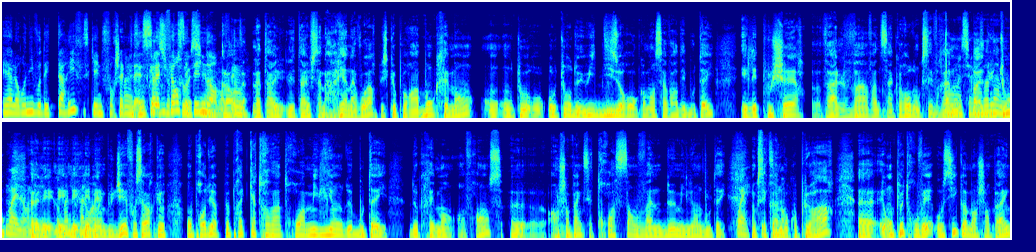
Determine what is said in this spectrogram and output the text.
Et alors, au niveau des tarifs, est-ce qu'il y a une fourchette Ouais, Est-ce que la différence est énorme en Alors, fait? la- la tarif- les tarifs, ça n'a rien à voir, puisque pour un bon crément, on, on tourne autour de 8-10 euros, on commence à avoir des bouteilles, et les plus chères euh, valent 20-25 euros, donc c'est vraiment c'est pas du tout Ouais, non, euh, les, quand les- même les- très les loin, mêmes ouais. budgets. Il faut savoir que on produit à peu près 83 millions de bouteilles de crément en France. Euh, en Champagne, c'est 322 millions de bouteilles. Ouais, Donc c'est quand même beaucoup plus rare. Euh, et on peut trouver aussi, comme en Champagne,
